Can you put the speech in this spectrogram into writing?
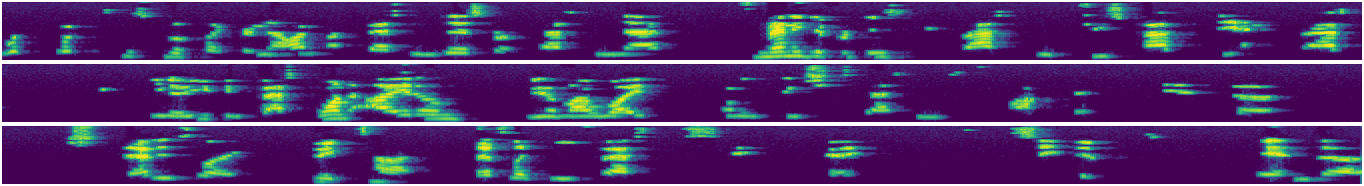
What what does this look like right now? I'm, I'm fasting this or I'm fasting that. There's many different things you can fast. You can choose fast, Dan fast. You know, you can fast one item. You know, my wife, one of the things she's fasting is chocolate. And uh, that is like big time. That's like me fasting steak, okay? Same difference. And uh,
